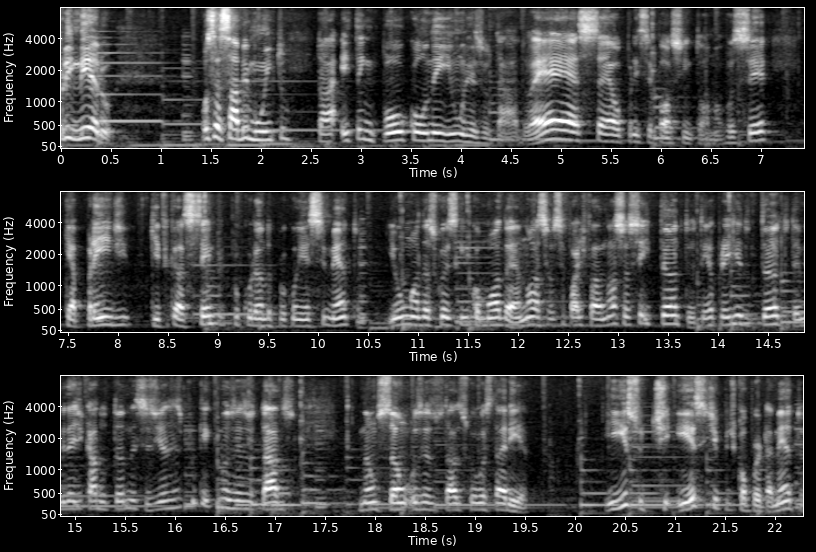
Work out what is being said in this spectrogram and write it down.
Primeiro, você sabe muito, tá? E tem pouco ou nenhum resultado. Esse é o principal sintoma. Você que aprende, que fica sempre procurando por conhecimento. E uma das coisas que incomoda é, nossa, você pode falar, nossa, eu sei tanto, eu tenho aprendido tanto, tenho me dedicado tanto nesses dias, mas por que, que meus resultados não são os resultados que eu gostaria? E isso, esse tipo de comportamento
